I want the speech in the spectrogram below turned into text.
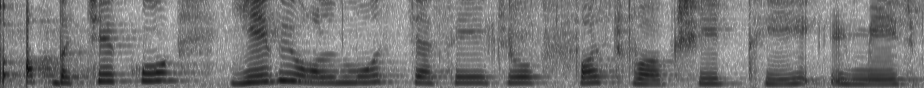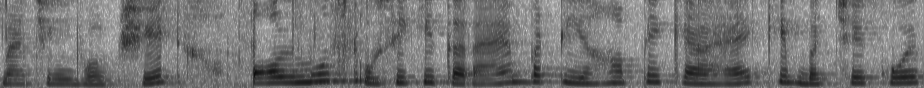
तो अब बच्चे को ये भी ऑलमोस्ट जैसे जो फ़र्स्ट वर्कशीट थी इमेज मैचिंग वर्कशीट ऑलमोस्ट उसी की तरह है बट यहाँ पे क्या है कि बच्चे को एक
